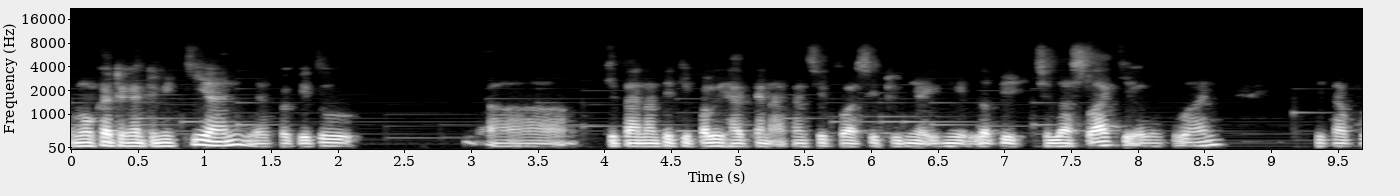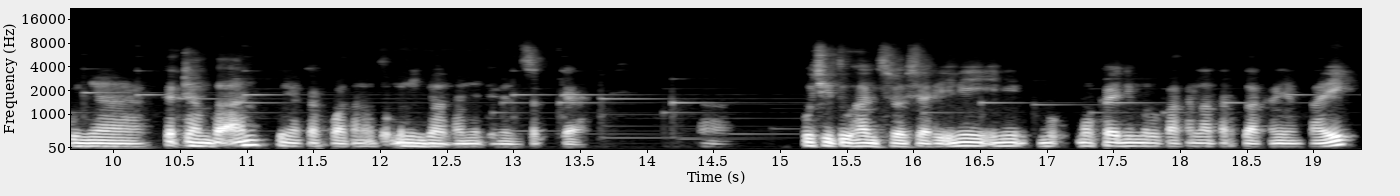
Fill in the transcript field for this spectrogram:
Semoga dengan demikian, ya begitu uh, kita nanti diperlihatkan akan situasi dunia ini lebih jelas lagi oleh Tuhan, kita punya kedambaan, punya kekuatan untuk meninggalkannya dengan segera. Uh, puji Tuhan, saudara ini ini moga ini merupakan latar belakang yang baik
